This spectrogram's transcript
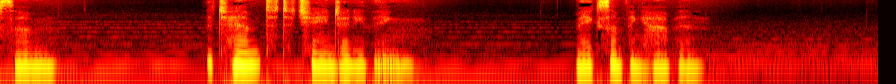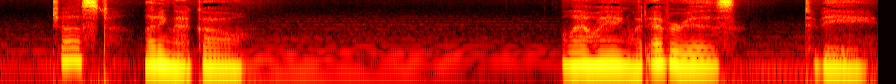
Some attempt to change anything, make something happen, just letting that go, allowing whatever is to be.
